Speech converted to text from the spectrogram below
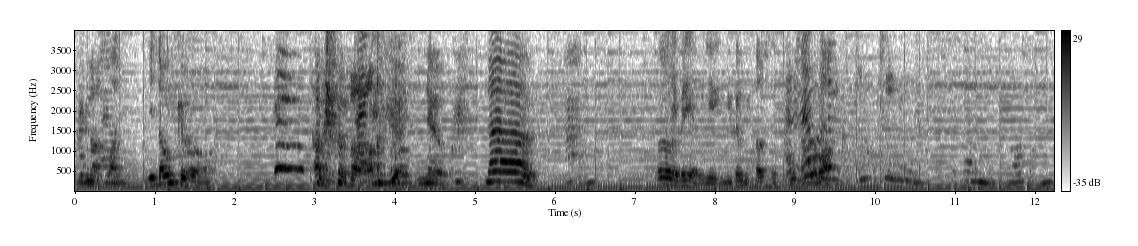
Even though it's Um, like, you don't go. Don't go. No. No! Uh-uh. Say video. You you're gonna be closer to I don't know. on I what? don't, you don't see. Um, awesome.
